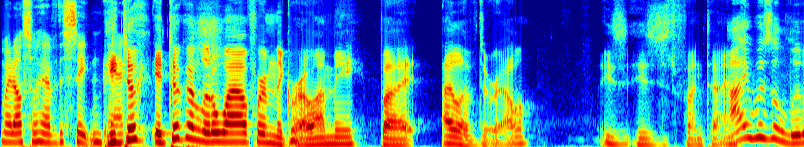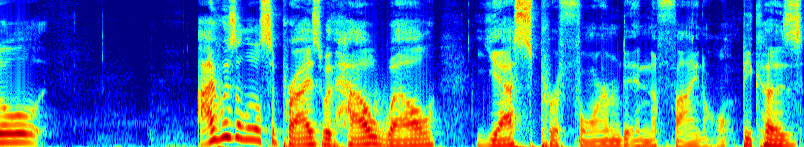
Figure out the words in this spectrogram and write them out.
Might also have the Satan. He took it took a little while for him to grow on me, but I love Darrell. He's he's just a fun time. I was a little I was a little surprised with how well Yes performed in the final because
